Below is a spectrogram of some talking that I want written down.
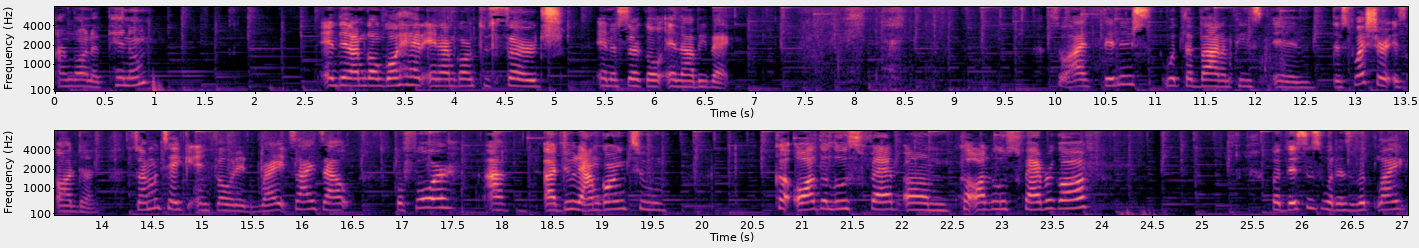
I'm going to pin them. And then I'm going to go ahead and I'm going to serge in a circle and I'll be back. So I finished with the bottom piece and the sweatshirt is all done. So I'm gonna take it and fold it right sides out. Before I, I do that, I'm going to cut all the loose fab um cut all the loose fabric off. But this is what it looked like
